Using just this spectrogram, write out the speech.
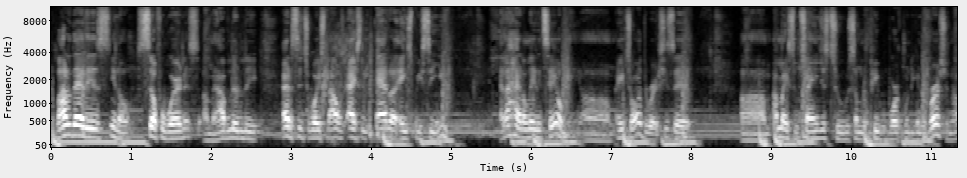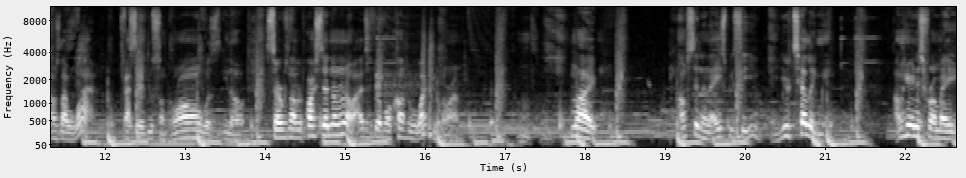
a lot of that is, you know, self-awareness. I mean, I've literally had a situation. I was actually at a HBCU, and I had a lady tell me, um, HR director, she said, um, I made some changes to some of the people working with the university. And I was like, well, why? I said, do something wrong? Was, you know, service not the part? She said, no, no, no. I just feel more comfortable with white people around me. I'm like, I'm sitting in an HBCU, and you're telling me, I'm hearing this from a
